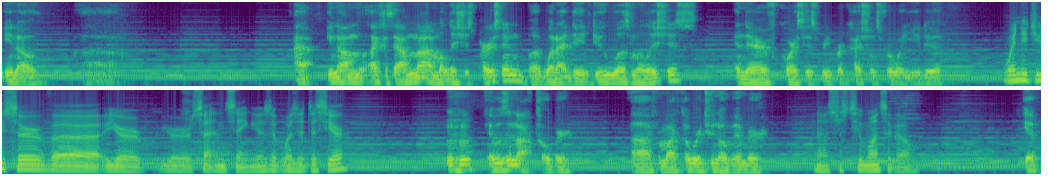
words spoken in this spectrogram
you know, uh, I, you know, I'm like I said, I'm not a malicious person, but what I did do was malicious, and there, of course, is repercussions for what you do. When did you serve uh, your your sentencing? Is it was it this year? Mm-hmm. It was in October, uh, from October to November. That's just two months ago. Yep.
